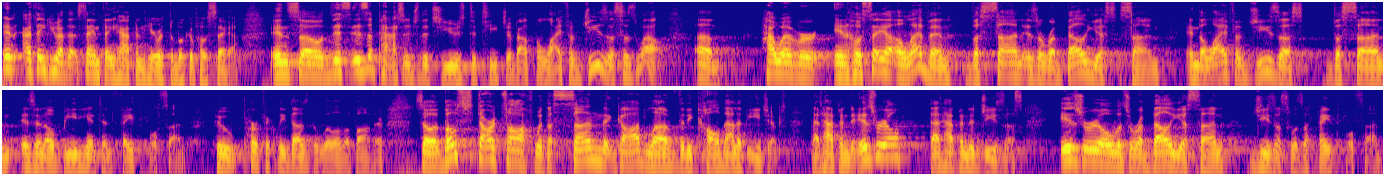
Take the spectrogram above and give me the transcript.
And I think you have that same thing happen here with the book of Hosea. And so this is a passage that's used to teach about the life of Jesus as well. Um, However, in Hosea 11, the son is a rebellious son. In the life of Jesus, the son is an obedient and faithful son who perfectly does the will of the Father. So it both starts off with a son that God loved that he called out of Egypt. That happened to Israel, that happened to Jesus. Israel was a rebellious son, Jesus was a faithful son.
